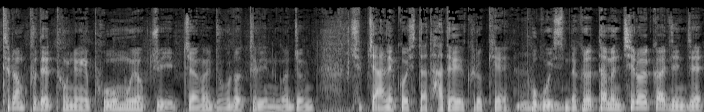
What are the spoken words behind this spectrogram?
트럼프 대통령의 보호무역주의 입장을 누그러뜨리는 건 좀 쉽지 않을 것이다. 다들 그렇게 보고 있습니다. 그렇다면 7월까지 이제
